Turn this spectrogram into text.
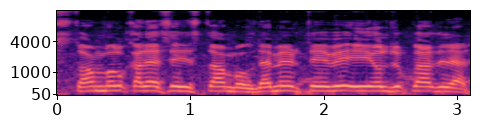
İstanbul Kalesi İstanbul. Demir TV iyi yolculuklar diler.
